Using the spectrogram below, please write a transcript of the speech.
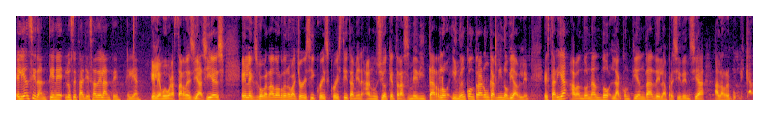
Elian Sidán tiene los detalles. Adelante, Elian. Elian, muy buenas tardes. Y así es, el exgobernador de Nueva Jersey, Chris Christie, también anunció que tras meditarlo y no encontrar un camino viable, estaría abandonando la contienda de la presidencia a la República.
